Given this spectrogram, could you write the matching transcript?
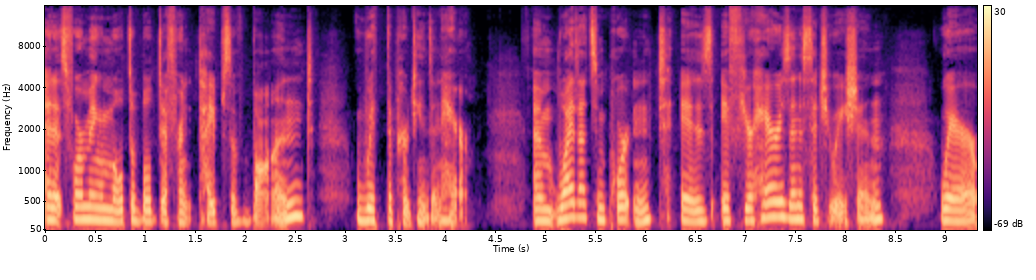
And it's forming multiple different types of bond with the proteins in hair. And why that's important is if your hair is in a situation where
